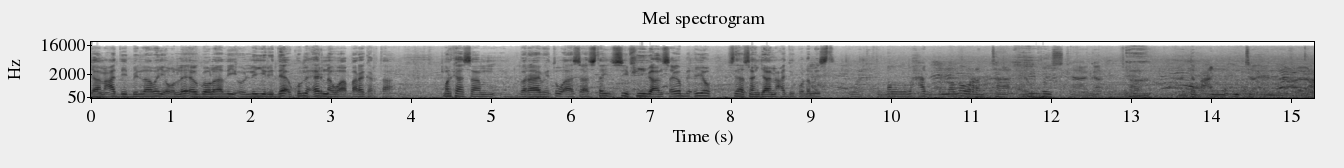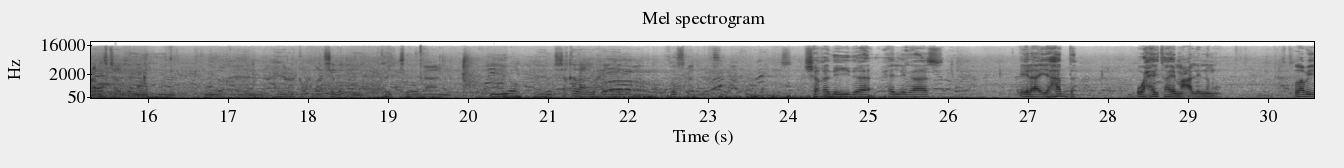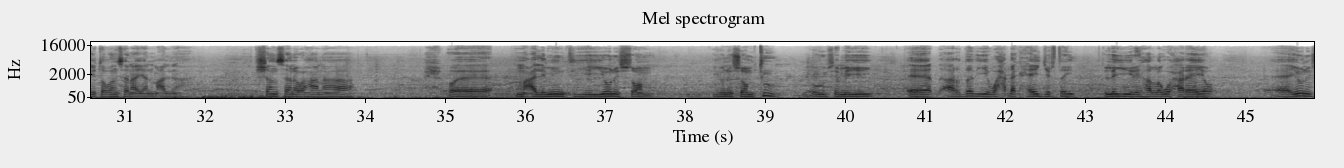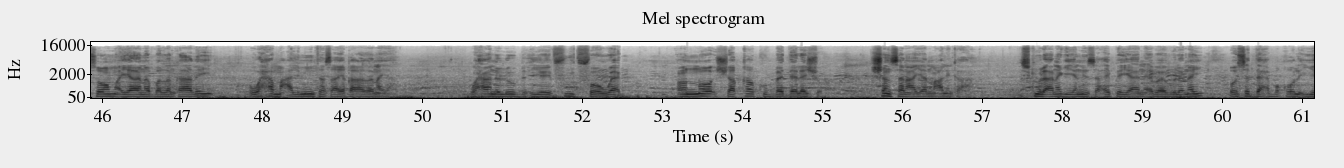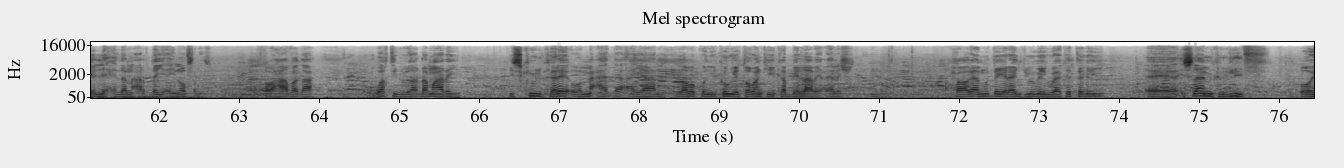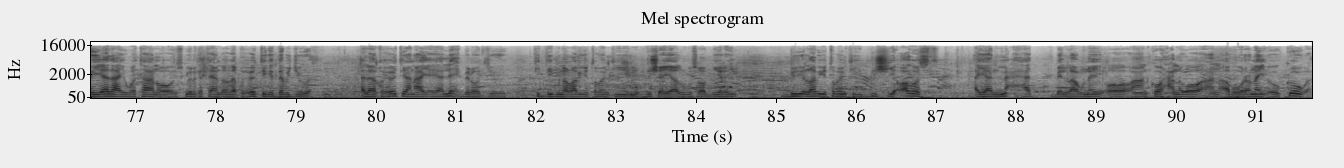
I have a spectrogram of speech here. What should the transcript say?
jaamacaddii bilaabay oo la ogolaaday oo la yidhi da' kuma xirna waa bara kartaa markaasaan baraabit u aasaastay si fiiga aan isaga bixiyo sidaasaan jaamacaddii ku dhammaystay bal waxaad nooga warantaa qoyskaaga dabcan inta caruurtaada ay yihiin iyo heerarka waxbarashada ay ka joogaan iyo shaqadaada waxay qoyskaada ku maaraynaysa shaqadayda xilligaas ilaa iyo hadda waxay tahay macallinnimo laba iyo toban sano ayaan macallin ahaa. Shan sano waxaan ahaa macallimiintii unisom unisom two uu sameeyey ee ardadii wax dhagxay jirtay la yidhi ha lagu xareeyo. Unisom ayaana ballanqaaday waxa macallimiintaas ay qaadanayaan. Waxaana loo bixiyey food for work cunno shaqo ku beddelasho shan sano ayaan macallinka ahaa. Iskuul anaga iyo nin saaxiibkaya aan abaabulanay oo saddex boqol iyo lixdan arday ay noo fadhiiso oo xaafad ah wakhtigooda dhammaaday. Iskuul kale oo machada ayaan tobankii ka bilaabay ceelasha. Xoogaa muddo yaraan joogay waa ka tegey islamic relief oo hay'ada ay wataan oo iskuulka teendhada qaxootiga daba jooga. Ilaa qaxootigan ay ayaa lix bilood joogay. Kadibna laba iyo tobankii muqdisho ayaa lagu soo biiray. Laba iyo tobankii bishii agost ayaan machad bilownay oo aan koox annaga oo aan abuuranay oo koow ah.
